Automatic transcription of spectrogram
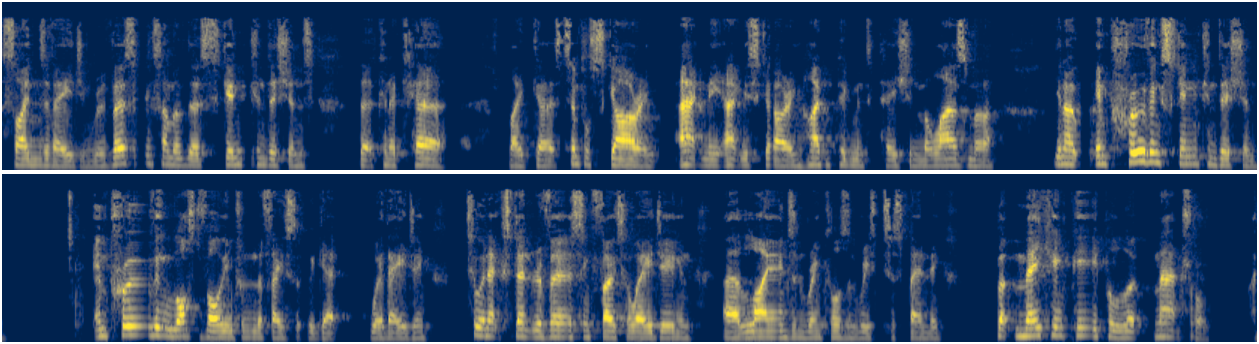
signs of aging, reversing some of the skin conditions that can occur, like uh, simple scarring, acne, acne scarring, hyperpigmentation, melasma, you know, improving skin condition, improving lost volume from the face that we get with aging, to an extent reversing photo aging and uh, lines and wrinkles and resuspending, but making people look natural. I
